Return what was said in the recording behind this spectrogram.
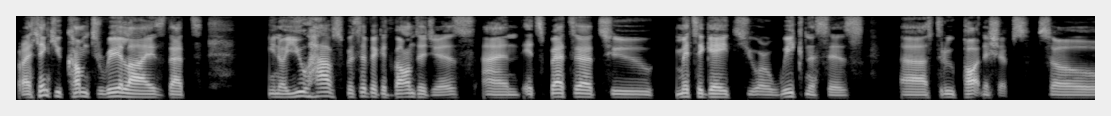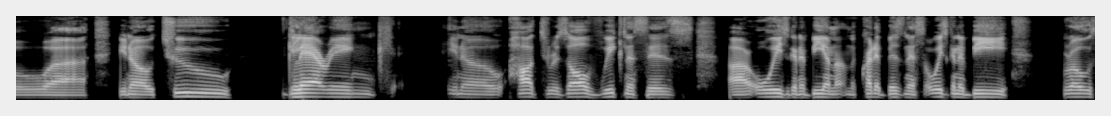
But I think you come to realize that you know you have specific advantages, and it's better to mitigate your weaknesses uh, through partnerships. So uh, you know, two glaring you know hard to resolve weaknesses are always going to be on, on, the credit business always going to be growth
